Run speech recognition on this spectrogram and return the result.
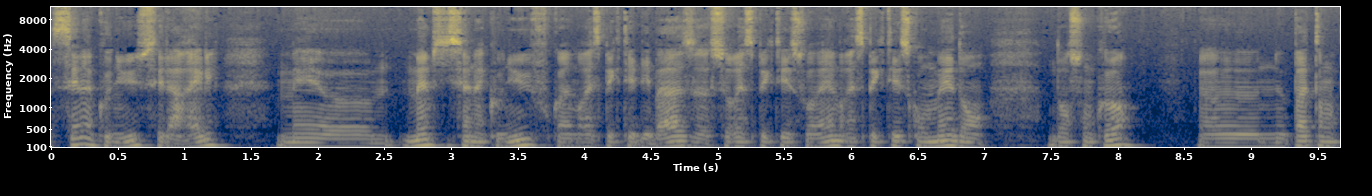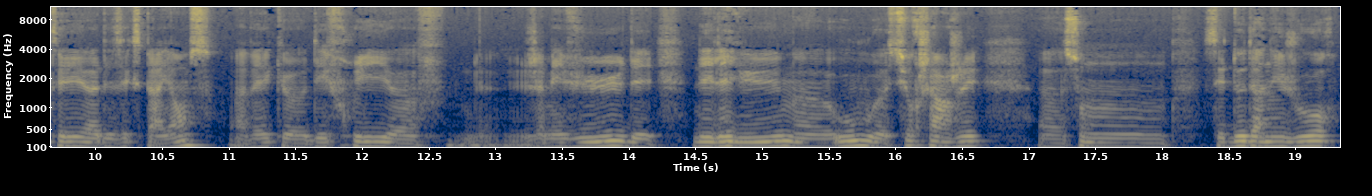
c'est l'inconnu, c'est la règle, mais même si c'est l'inconnu, il faut quand même respecter des bases, se respecter soi-même, respecter ce qu'on met dans, dans son corps. ne pas tenter des expériences avec des fruits jamais vus, des, des légumes ou surcharger son, ces deux derniers jours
